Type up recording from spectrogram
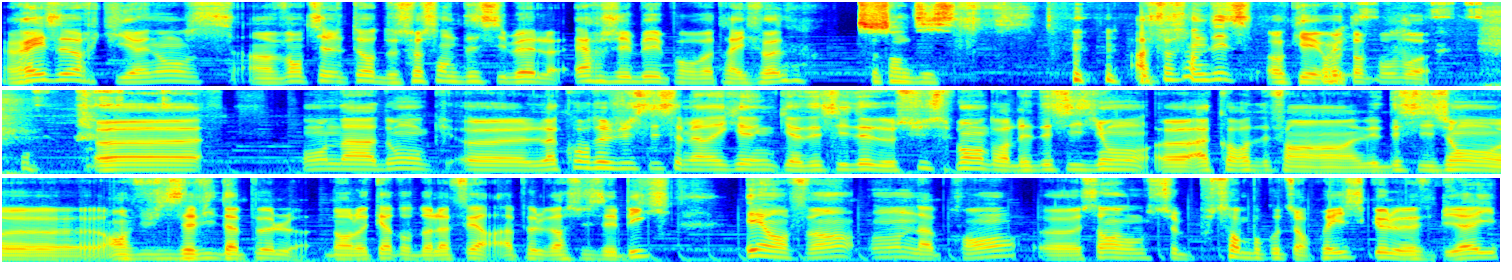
Razer qui annonce un ventilateur de 60 décibels RGB pour votre iPhone. 70. Ah 70 Ok, autant pour moi. Euh, on a donc euh, la Cour de justice américaine qui a décidé de suspendre les décisions euh, accordées, enfin les décisions en vis-à-vis d'Apple dans le cadre de l'affaire Apple versus Epic. Et enfin, on apprend sans, sans beaucoup de surprise que le FBI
